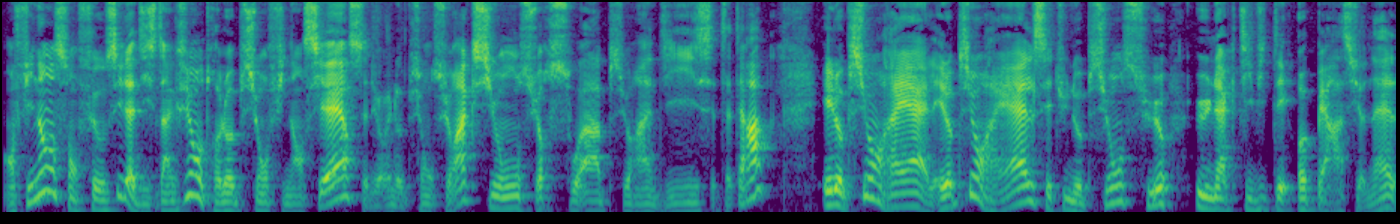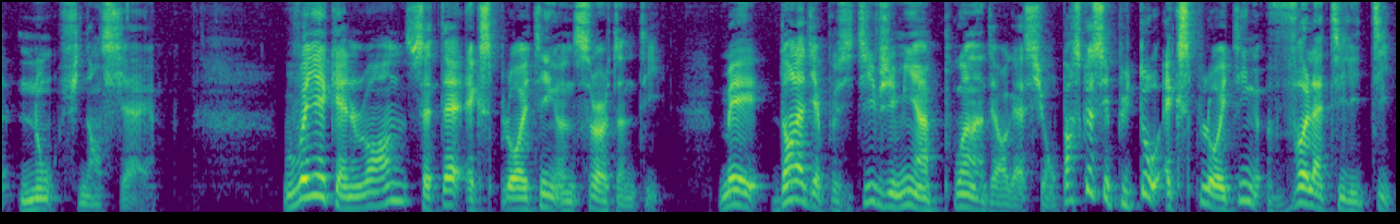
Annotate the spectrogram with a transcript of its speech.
En finance, on fait aussi la distinction entre l'option financière, c'est-à-dire une option sur action, sur swap, sur indice, etc., et l'option réelle. Et l'option réelle, c'est une option sur une activité opérationnelle non financière. Vous voyez qu'Enron, c'était exploiting uncertainty. Mais dans la diapositive, j'ai mis un point d'interrogation, parce que c'est plutôt exploiting volatility.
